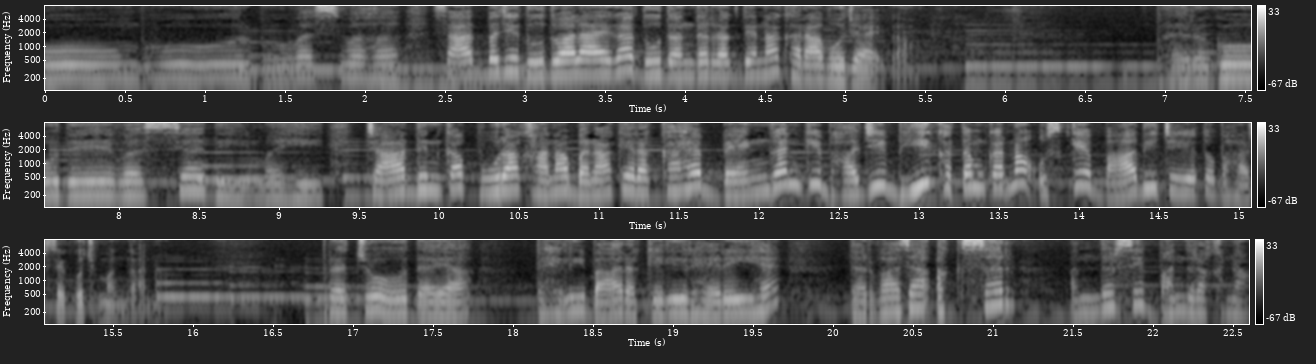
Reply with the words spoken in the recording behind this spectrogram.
ओम भूर्भुवस्वः, सात बजे दूध वाला आएगा, दूध अंदर रख देना, खराब हो जाएगा। भर्गो देवस्य धीमहि। चार दिन का पूरा खाना बना के रखा है। बैंगन की भाजी भी खत्म करना, उसके बाद ही चाहिए तो बाहर से कुछ मंगाना। प्रचोदया, पहली बार अकेली रह रही है। दरवाज़ा अक्सर अंदर से बंद रखना।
